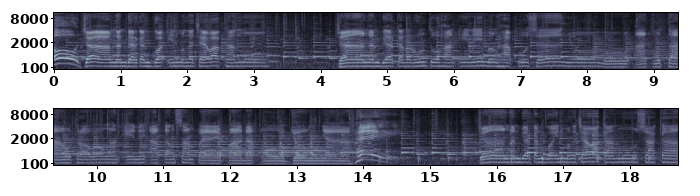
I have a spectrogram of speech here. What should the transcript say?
Oh, jangan biarkan gua ini mengecewakanmu. Jangan biarkan runtuhan ini menghapus senyummu. Aku tahu terowongan ini akan sampai pada ujungnya. Hei! Jangan biarkan gua ini mengecewakanmu, Saka.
